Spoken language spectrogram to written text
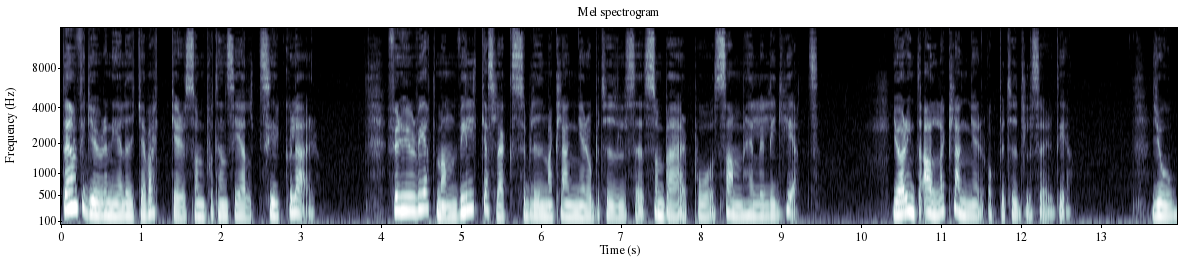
Den figuren är lika vacker som potentiellt cirkulär. För hur vet man vilka slags sublima klanger och betydelser som bär på samhällelighet? Gör inte alla klanger och betydelser det? Jo,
